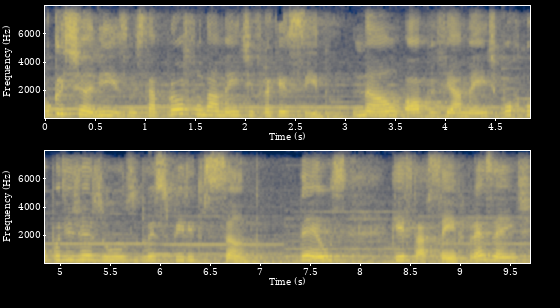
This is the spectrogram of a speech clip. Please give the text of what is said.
o cristianismo está profundamente enfraquecido, não, obviamente, por culpa de Jesus e do Espírito Santo. Deus, que está sempre presente,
